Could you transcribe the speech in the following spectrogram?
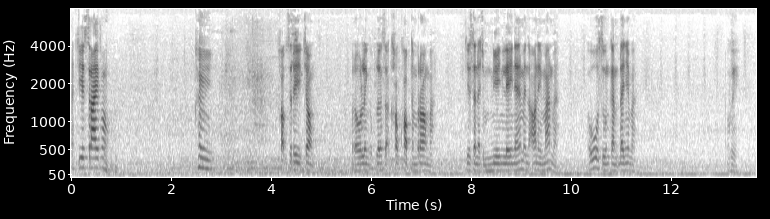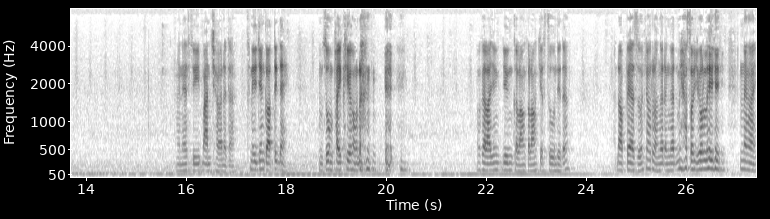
អធិស្ឋានផងហីខប់សេរីចំប្រូលេងកំភ្លើងសាក់ខប់ខប់តម្រងបាទ ជាសិនតែជំនាញលេងដែរមិនអន់ឯម៉ានបាទអូស៊ូនកាន់ដេញហ៎បាទអូខេអានេះស៊ីបានច្រើនទេតាគ្នាយើងក៏តិចដែរមិនស៊ូ20ខៀវផងដឹងអូខេឡើយយើងយើងកន្លងកន្លងចិត្តស៊ូនទៀតទៅដល់ពេលស៊ូនចង់រងងឹតងឹតមិនអត់សូវយល់ទេហ្នឹងហើយ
